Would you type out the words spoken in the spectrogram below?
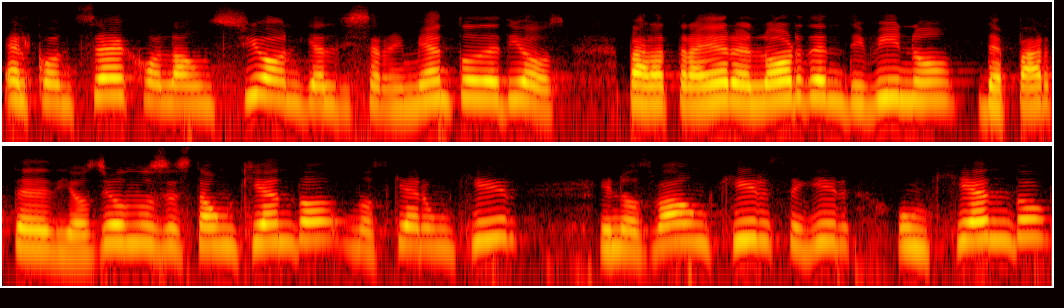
el consejo, la unción y el discernimiento de Dios para traer el orden divino de parte de Dios. Dios nos está ungiendo, nos quiere ungir y nos va a ungir, seguir ungiendo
